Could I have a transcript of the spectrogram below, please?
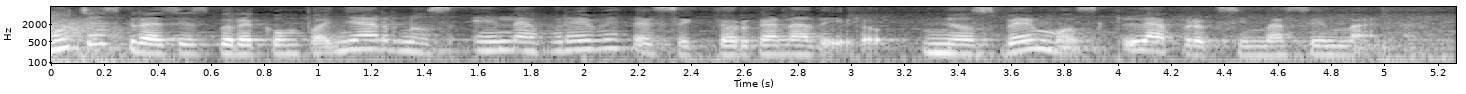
Muchas gracias por acompañarnos en la breve del sector ganadero. Nos vemos la próxima semana.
